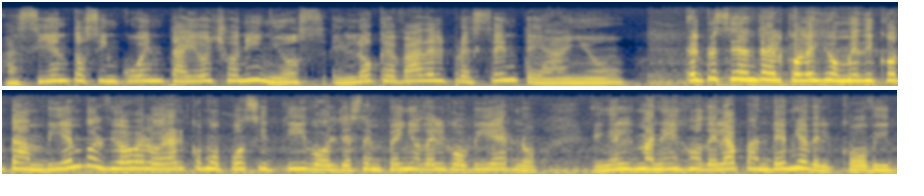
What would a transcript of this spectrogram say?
a 158 niños en lo que va del presente año. El presidente del Colegio Médico también volvió a valorar como positivo el desempeño del gobierno en el manejo de la pandemia del COVID.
